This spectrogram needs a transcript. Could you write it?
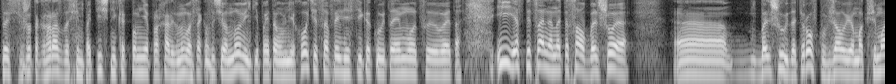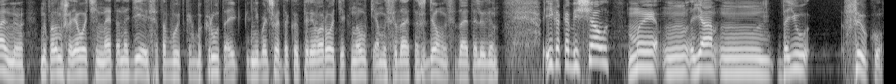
То есть уже так гораздо симпатичнее, как по мне, Прохавец. Ну, во всяком случае, он новенький, поэтому мне хочется привнести какую-то эмоцию в это. И я специально написал большое большую датировку, взял ее максимальную, ну, потому что я очень на это надеюсь, это будет как бы круто, и небольшой такой переворотик в науке, а мы всегда это ждем, мы всегда это любим. И, как обещал, мы, я даю ссылку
